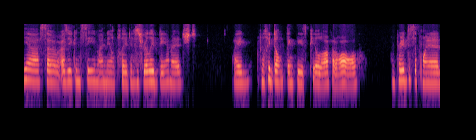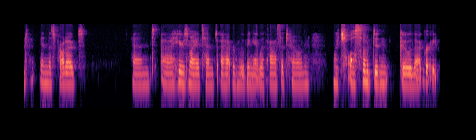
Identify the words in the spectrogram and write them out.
Yeah, so as you can see, my nail plate is really damaged. I really don't think these peeled off at all. I'm pretty disappointed in this product, and uh, here's my attempt at removing it with acetone, which also didn't go that great.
